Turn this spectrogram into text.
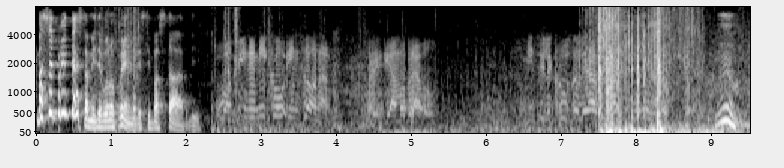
Ma sempre in testa mi devono prendere sti bastardi. UAV nemico in zona. Prendiamo Bravo. Missile cruise alleato in momento. Mmm.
